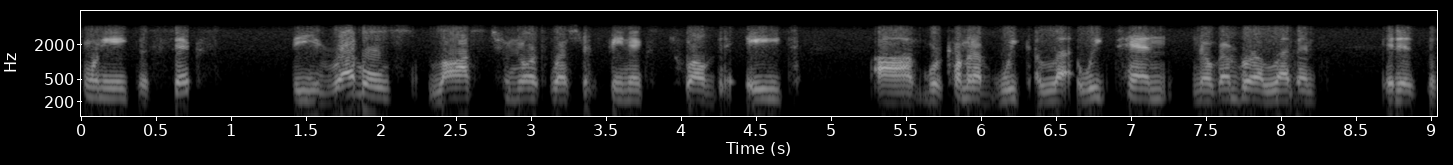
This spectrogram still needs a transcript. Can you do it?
28 to six. The Rebels lost to Northwestern Phoenix, 12 to eight. Uh, we're coming up week 11, week 10, November 11th. It is the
